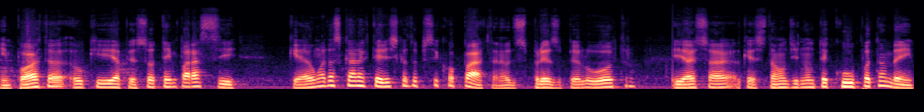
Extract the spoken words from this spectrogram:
Importa o que a pessoa tem para si, que é uma das características do psicopata, né? o desprezo pelo outro e essa questão de não ter culpa também.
